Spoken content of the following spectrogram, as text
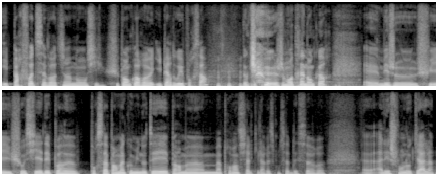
et parfois de savoir dire non aussi. Je suis pas encore euh, hyper douée pour ça, donc euh, je m'entraîne encore, euh, mais je, je, suis, je suis aussi aidée pour, pour ça par ma communauté, par ma, ma, provinciale qui est la responsable des sœurs euh, à l'échelon local,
